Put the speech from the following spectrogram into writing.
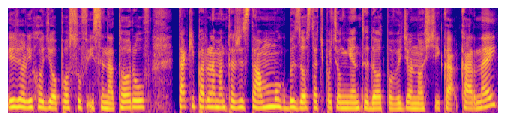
jeżeli chodzi o posłów i senatorów. Taki parlamentarzysta mógłby zostać pociągnięty do odpowiedzialności karnej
